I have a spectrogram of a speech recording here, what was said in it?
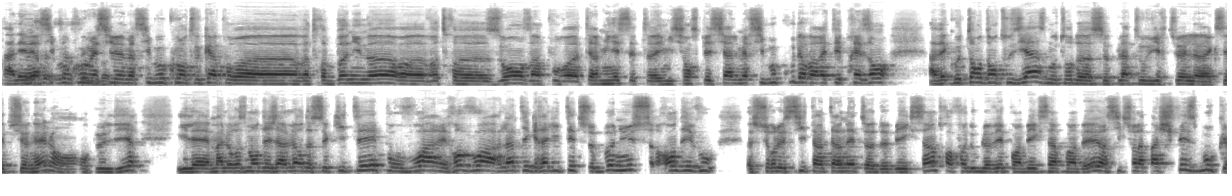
Allez, merci beaucoup, messieurs. Merci beaucoup, en tout cas, pour euh, votre bonne humeur, euh, votre zouance hein, pour euh, terminer cette émission spéciale. Merci beaucoup d'avoir été présent avec autant d'enthousiasme autour de ce plateau virtuel exceptionnel, on, peut le dire. Il est malheureusement déjà l'heure de se quitter. Pour voir et revoir l'intégralité de ce bonus, rendez-vous sur le site internet de BX1, www.bx1.be, ainsi que sur la page Facebook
